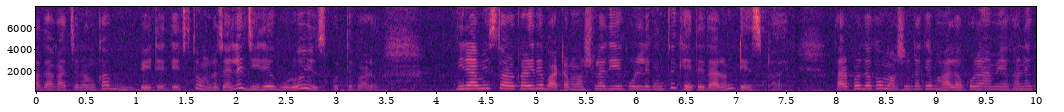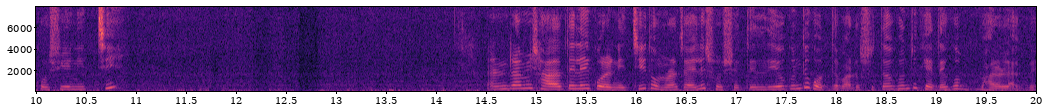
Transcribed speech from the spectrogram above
আদা, কাঁচা লঙ্কা বেটে দিয়েছি। তোমরা চাইলে জিরে গুঁড়োও ইউজ করতে পারো। নিরামিষ তরকারিতে বাটা মশলা দিয়ে করলে কিন্তু খেতে দারুণ টেস্ট হয়। তারপর দেখো মশলাটাকে ভালো করে আমি এখানে কষিয়ে নিচ্ছি। রান্নাটা আমি সাদা তেলেই করে নিচ্ছি। তোমরা চাইলে সর্ষের তেল দিয়েও কিন্তু করতে পারো। সেটাও কিন্তু খেতে খুব ভালো লাগবে।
